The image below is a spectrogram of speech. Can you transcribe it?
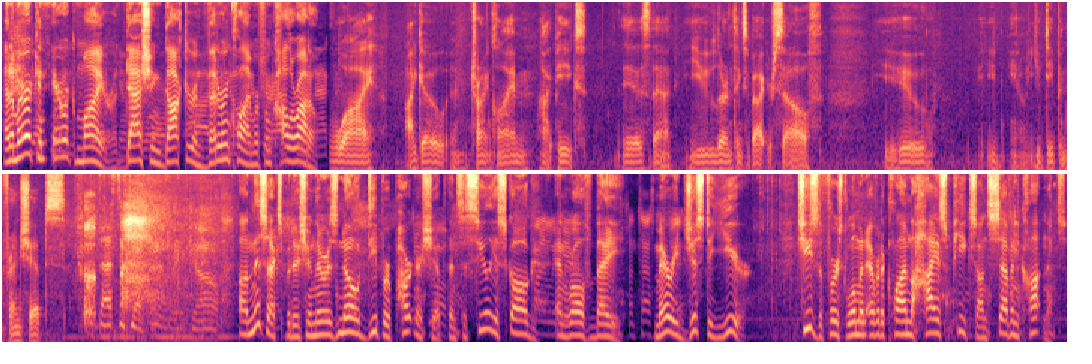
and American Eric Meyer, a dashing doctor and veteran climber from Colorado. Why I go and try and climb high peaks is that you learn things about yourself. You, you, you know, you deepen friendships. That's the joke. On this expedition, there is no deeper partnership than Cecilie Skog and Rolf Bae, married just a year. She's the first woman ever to climb the highest peaks on seven continents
